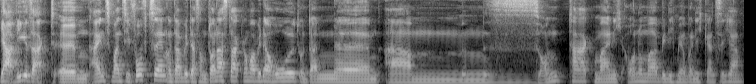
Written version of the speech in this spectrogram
Ja. ja. wie gesagt, ähm, 21.15 und dann wird das am Donnerstag nochmal wiederholt und dann ähm, am Sonntag meine ich auch nochmal, bin ich mir aber nicht ganz sicher.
